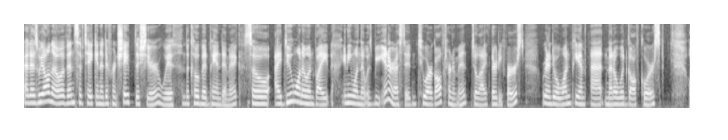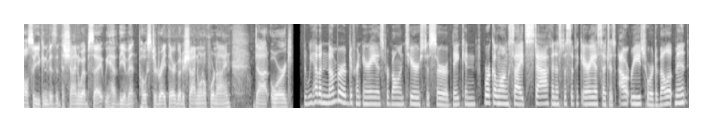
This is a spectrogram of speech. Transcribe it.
And as we all know, events have taken a different shape this year with the COVID pandemic. So I do want to invite anyone that would be interested to our golf tournament July 31st. We're going to do a 1 p.m. at Meadowood Golf Course. Also, you can visit the Shine website. We have the event posted right there. Go to shine1049.org. We have a number of different areas for volunteers to serve. They can work alongside staff in a specific area, such as outreach or development.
